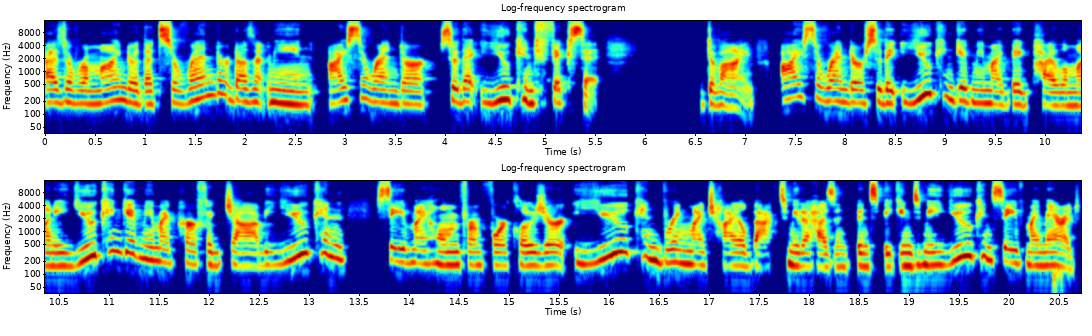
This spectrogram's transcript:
as a reminder that surrender doesn't mean I surrender so that you can fix it. Divine, I surrender so that you can give me my big pile of money. You can give me my perfect job. You can save my home from foreclosure. You can bring my child back to me that hasn't been speaking to me. You can save my marriage.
